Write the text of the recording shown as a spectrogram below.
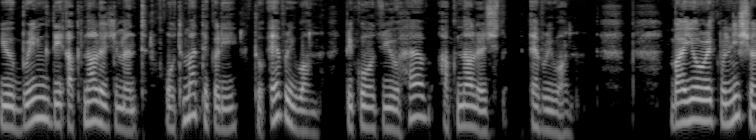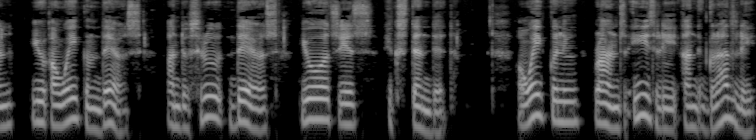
you bring the acknowledgement automatically to everyone because you have acknowledged everyone. By your recognition, you awaken theirs, and through theirs, yours is extended. Awakening runs easily and gladly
